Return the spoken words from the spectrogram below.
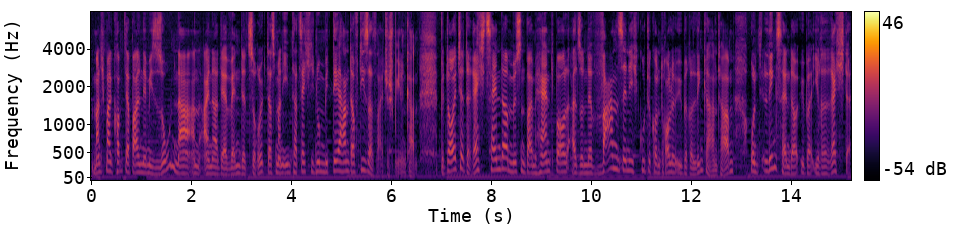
Manchmal kommt der Ball nämlich so nah an einer der Wände zurück, dass man ihn tatsächlich nur mit der Hand auf dieser Seite spielen kann. Bedeutet, Rechtshänder müssen beim Handball also eine wahnsinnig gute Kontrolle über ihre linke Hand haben und Linkshänder über ihre rechte.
